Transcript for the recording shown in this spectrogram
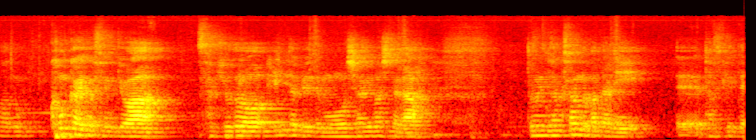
あの今回の選挙は先ほどインタビューでも申し上げましたが本当にたくさんの方に、えー助けて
